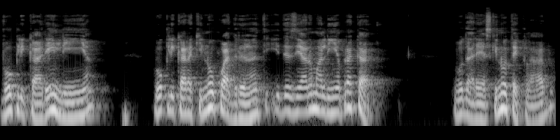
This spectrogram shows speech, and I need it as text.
vou clicar em linha, vou clicar aqui no quadrante e desenhar uma linha para cá. Vou dar ESC no teclado,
